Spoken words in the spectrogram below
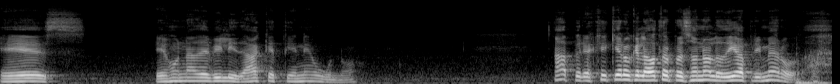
es es una debilidad que tiene uno. Ah, pero es que quiero que la otra persona lo diga primero. Ah.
